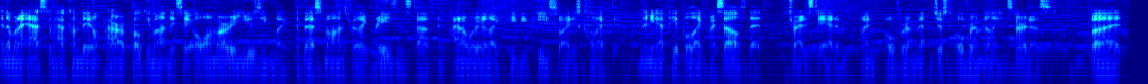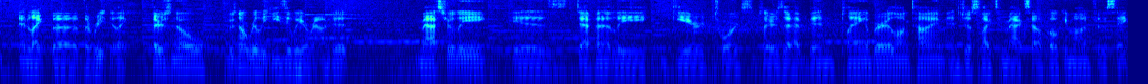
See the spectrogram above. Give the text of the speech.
And then when I ask them how come they don't power up Pokemon they say oh I'm already using like the best mons for like raids and stuff and I don't really like PvP so I just collect it. And then you have people like myself that try to stay at a, an over a just over a million stardust. But and like the the re, like there's no there's no really easy way around it. Master league is definitely geared towards the players that have been playing a very long time and just like to max out pokemon for the sake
